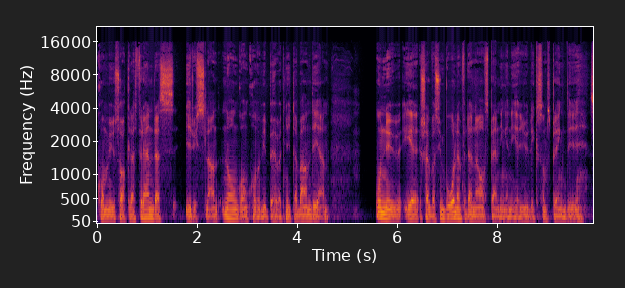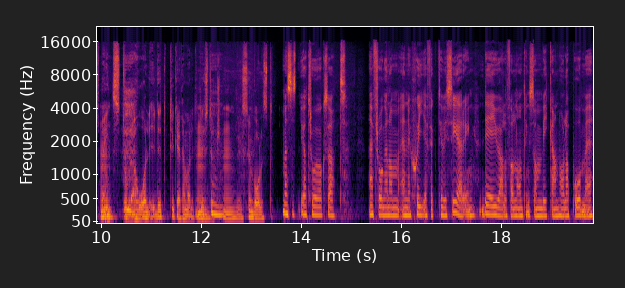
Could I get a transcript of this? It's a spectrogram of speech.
kommer ju saker att förändras i Ryssland. Någon gång kommer vi behöva knyta band igen. Och nu är själva symbolen för denna avspänningen är ju liksom sprängd i, sprängt mm. stora hål i. Det tycker jag kan vara lite mm. dystert. Mm. Mm. Det är symboliskt. Men så, jag tror också att den här frågan om energieffektivisering, det är ju i alla fall någonting som vi kan hålla på med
